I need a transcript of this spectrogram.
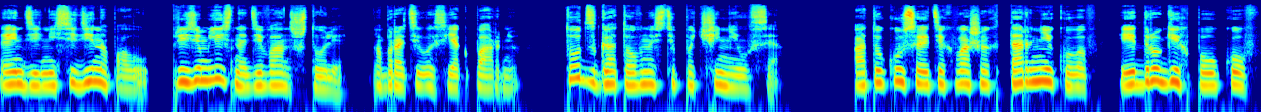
«Энди, не сиди на полу. Приземлись на диван, что ли», — обратилась я к парню. Тот с готовностью подчинился. «От укуса этих ваших торникулов и других пауков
